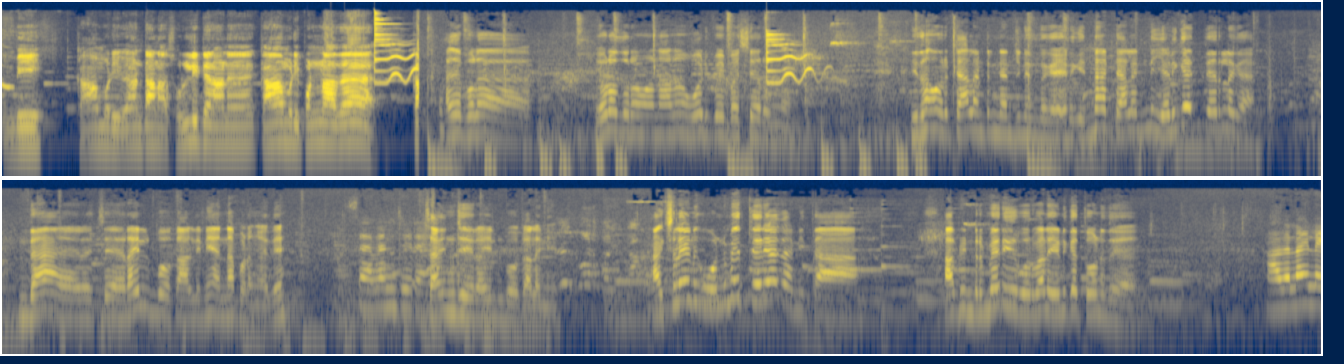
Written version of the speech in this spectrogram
தம்பி காமெடி வேண்டாம். நான் சொல்லிட்டேன் நான். காமெடி பண்ணாத. அதே போல் எவ்வளோ தூரம் வேணாலும் ஓடி போய் பஸ் ஏறுவேங்க இதான் ஒரு டேலண்ட்டுன்னு நினச்சின்னு இருந்தேங்க. எனக்கு என்ன டேலண்ட்னு எனக்கே தெரிலங்க இந்த ரயில் போ காலனி என்ன படங்க இது? செவன் ஜீரோ சகஞ்சு ரயில் போ காலனி ஆக்சுவலாக எனக்கு ஒன்றுமே தெரியாது அனிதா. அப்படின்ற மாரி ஒரு வேளை எனக்கே தோணுது. அதெல்லாம் இல்லை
